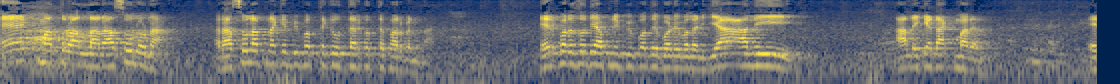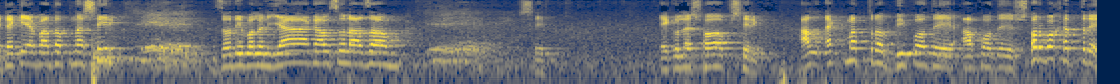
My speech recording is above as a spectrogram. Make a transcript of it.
একমাত্র আল্লাহ, রাসুলও না। রাসুল আপনাকে বিপদ থেকে উদ্ধার করতে পারবেন না। এরপরে যদি আপনি বিপদে পড়ে বলেন, ইয়া আলী, আলীকে ডাক মারেন। এটা কি আবাদত না শির যদি বলেন, ইয়া গাউসুল আজম এগুলা সব শির আল একমাত্র বিপদে, আপদে সর্বক্ষেত্রে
